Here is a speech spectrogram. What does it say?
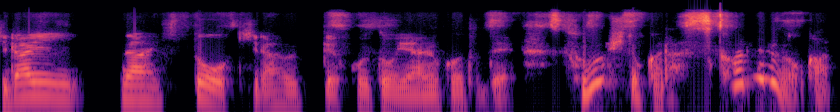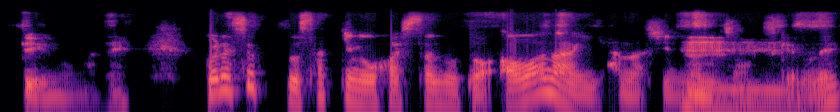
嫌いな人を嫌うってことをやることで、その人から好かれるのかっていうのがね、これはちょっとさっきの大橋さんのと合わない話になっちゃうんですけどね、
